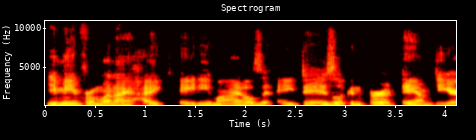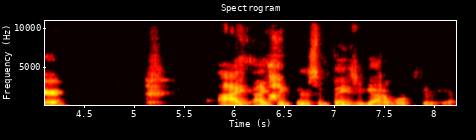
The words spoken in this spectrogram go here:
you mean from when I hiked 80 miles in 8 days looking for a damn deer? I I think there's some things we got to work through here.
